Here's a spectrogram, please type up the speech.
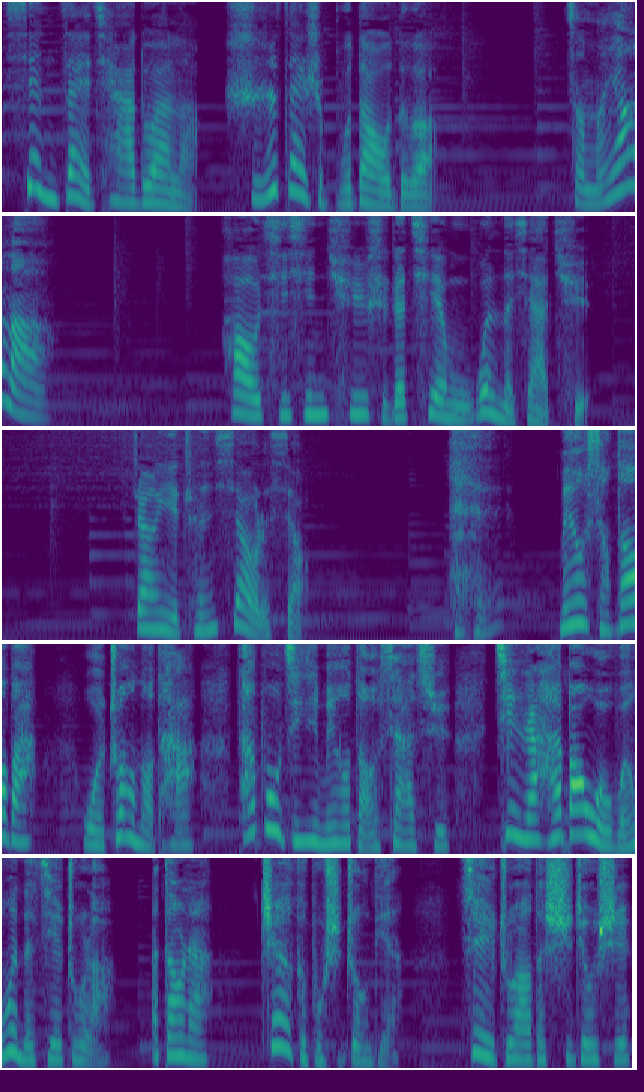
现在掐断了，实在是不道德。怎么样了？好奇心驱使着切姆问了下去。张逸晨笑了笑，嘿嘿，没有想到吧？我撞到他，他不仅仅没有倒下去，竟然还把我稳稳的接住了。啊，当然，这个不是重点，最主要的事就是，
